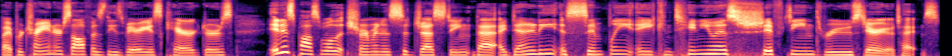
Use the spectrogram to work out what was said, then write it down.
By portraying herself as these various characters, it is possible that Sherman is suggesting that identity is simply a continuous shifting through stereotypes.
